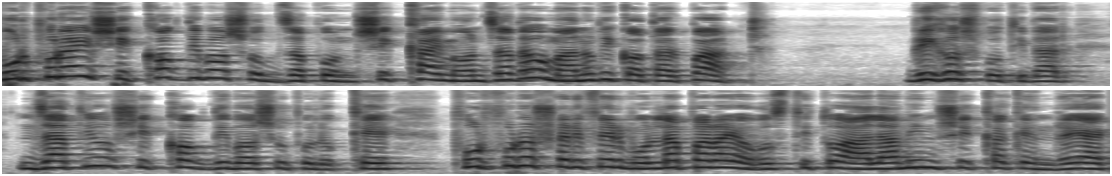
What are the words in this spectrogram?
ফুরফুরায় শিক্ষক দিবস উদযাপন, শিক্ষায় মর্যাদা ও মানবিকতার পাঠ। বৃহস্পতিবার জাতীয় শিক্ষক দিবস উপলক্ষে ফুরফুরা শরীফের মোল্লাপাড়ায় অবস্থিত আলামিন শিক্ষা কেন্দ্রে এক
